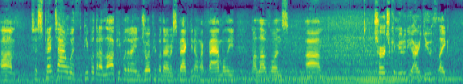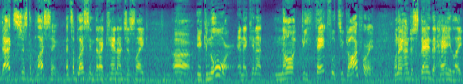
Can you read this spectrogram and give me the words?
um, to spend time with people that I love, people that I enjoy, people that I respect. You know, my family, my loved ones, um, church community, our youth. Like that's just a blessing. That's a blessing that I cannot just like uh, ignore, and I cannot not be thankful to God for it. When I understand that, hey, like,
